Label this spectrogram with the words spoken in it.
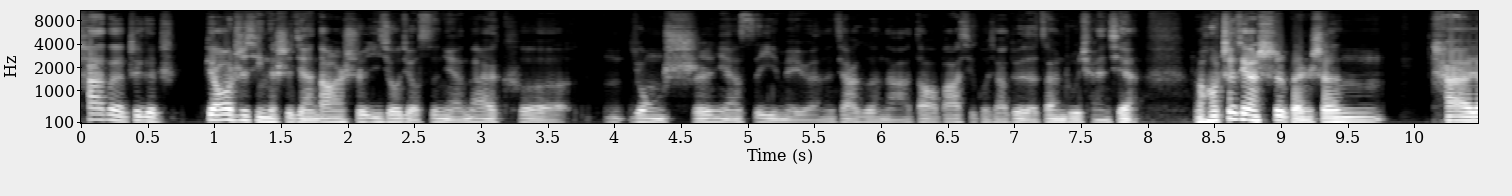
它的这个标志性的事件当然是一九九四年耐克用十年四亿美元的价格拿到巴西国家队的赞助权限，然后这件事本身它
